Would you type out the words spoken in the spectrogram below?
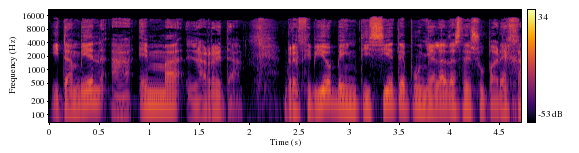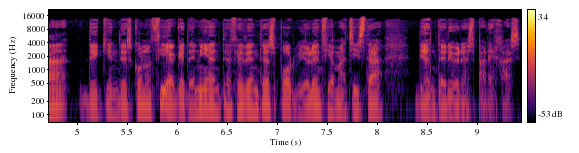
y también a Emma Larreta. Recibió 27 puñaladas de su pareja, de quien desconocía que tenía antecedentes por violencia machista de anteriores parejas.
